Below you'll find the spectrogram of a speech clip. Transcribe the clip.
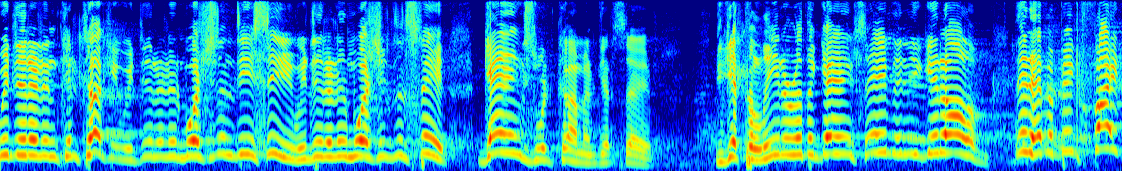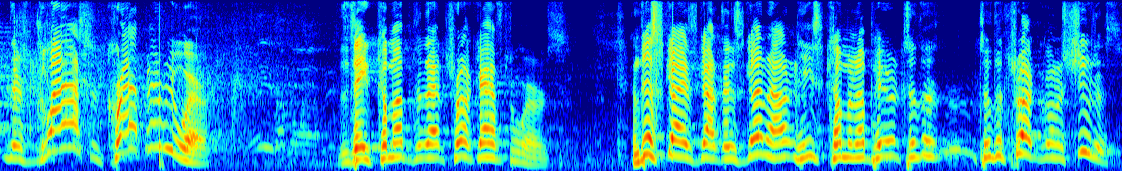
We did it in Kentucky. We did it in Washington, D.C. We did it in Washington State. Gangs would come and get saved. You get the leader of the gang saved, and you get all of them. They'd have a big fight. There's glass and crap everywhere. They'd come up to that truck afterwards. And this guy's got this gun out, and he's coming up here to the, to the truck, going to shoot us.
